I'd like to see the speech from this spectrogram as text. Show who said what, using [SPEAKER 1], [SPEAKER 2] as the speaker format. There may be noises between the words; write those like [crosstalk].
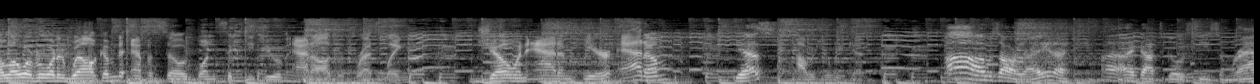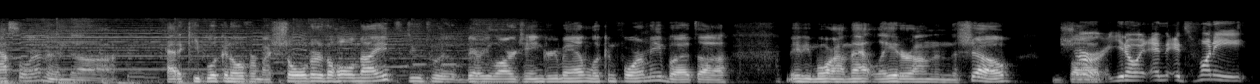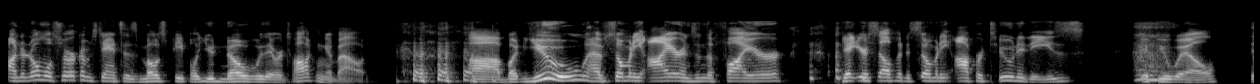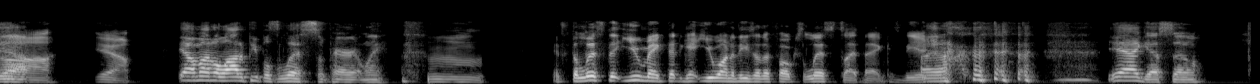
[SPEAKER 1] Hello, everyone, and welcome to episode 162 of At Odds with Wrestling. Joe and Adam here. Adam,
[SPEAKER 2] Yes.
[SPEAKER 1] how was your weekend?
[SPEAKER 2] Ah, it was all right. I I I got to go see some wrestling and uh, had to keep looking over my shoulder the whole night due to a very large angry man looking for me. But uh, maybe more on that later on in the show.
[SPEAKER 1] Sure. You know, and it's funny, under normal circumstances, most people you'd know who they were talking about.
[SPEAKER 2] But, [laughs]
[SPEAKER 1] Uh, but you have so many irons in the fire, get yourself into so many opportunities, if you will. [laughs]
[SPEAKER 2] yeah,
[SPEAKER 1] Uh, yeah.
[SPEAKER 2] yeah, I'm on a lot of people's lists apparently.
[SPEAKER 1] Hmm. It's the list that you make that get you onto these other folks' lists, I think, is the issue.
[SPEAKER 2] Uh, [laughs] yeah, I guess so.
